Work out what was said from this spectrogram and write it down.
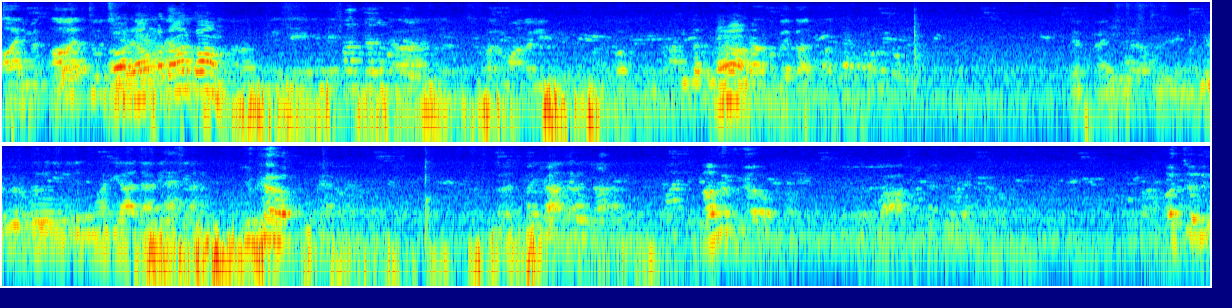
आज मैं आज आ जाऊँ बता ना काम। हाँ। को बेकार बात याद आ रही है। यू कह रहा तू कह रहा याद आ रही है। नासिर कह रहा अच्छा जी।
